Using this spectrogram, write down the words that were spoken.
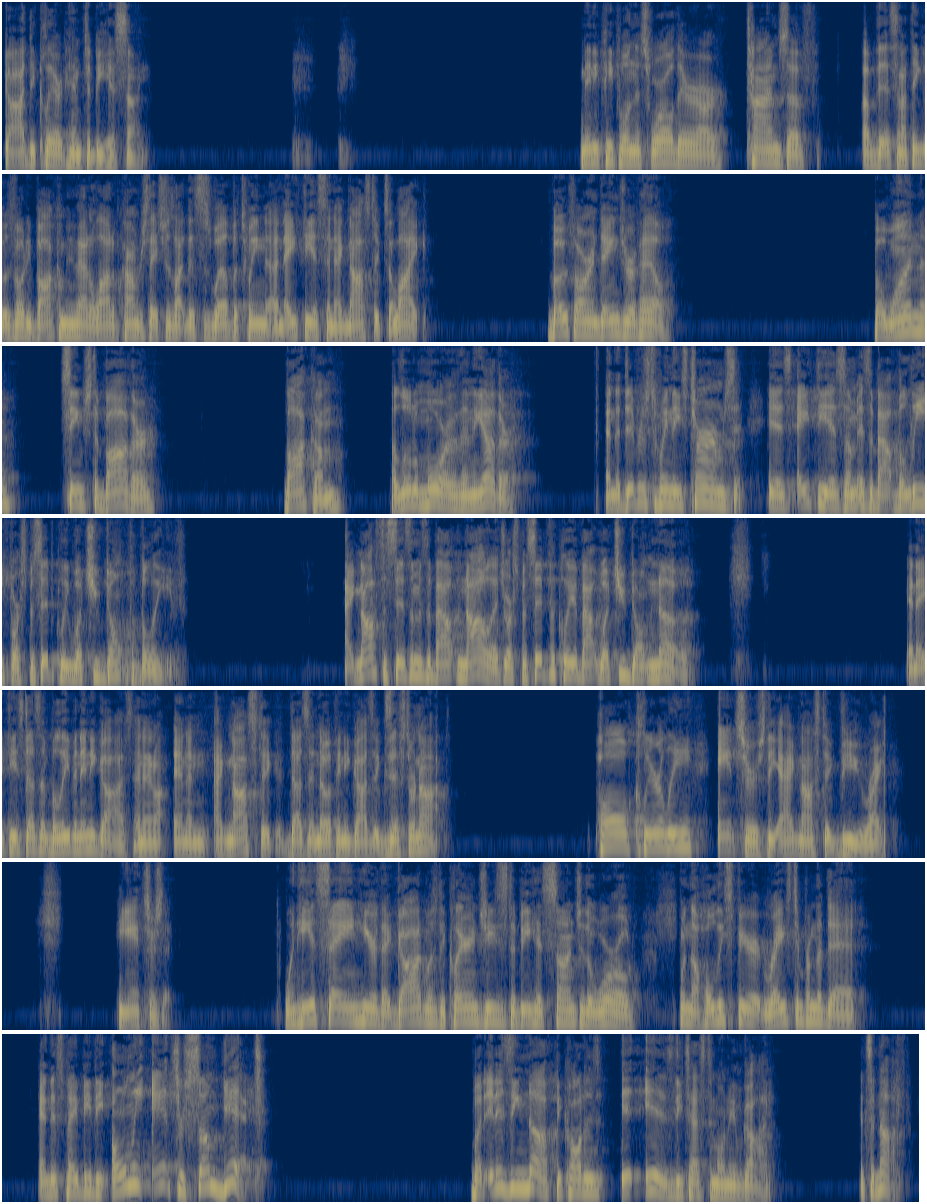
God declared him to be his son. Many people in this world, there are times of, of this, and I think it was Voddie Baucham who had a lot of conversations like this as well between an atheist and agnostics alike. Both are in danger of hell. But one seems to bother Baucham a little more than the other. And the difference between these terms is atheism is about belief or specifically what you don't believe. Agnosticism is about knowledge or specifically about what you don't know. An atheist doesn't believe in any gods and an, and an agnostic doesn't know if any gods exist or not. Paul clearly answers the agnostic view, right? He answers it. When he is saying here that God was declaring Jesus to be his son to the world when the Holy Spirit raised him from the dead, and this may be the only answer some get but it is enough because it is the testimony of God. It's enough.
